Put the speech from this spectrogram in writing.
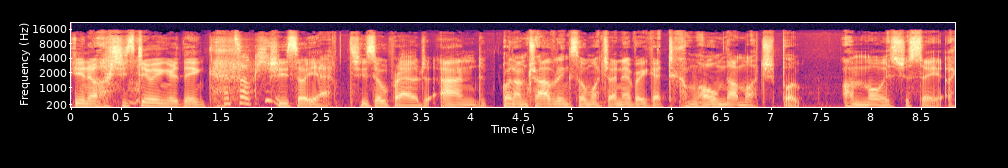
You know, she's doing her thing. That's so cute. She's so yeah, she's so proud. And when I'm traveling so much, I never get to come home that much. But I'm always just say I,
